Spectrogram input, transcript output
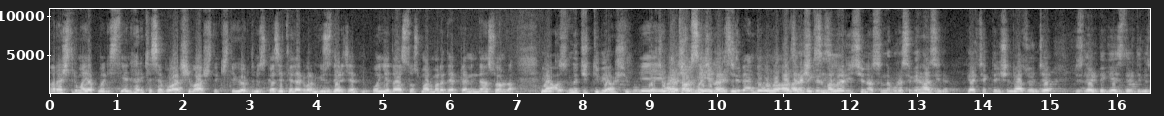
araştırma yapmak isteyen herkese bu arşivi açtık. İşte gördüğünüz gazeteler var. Yüzlerce 17 Ağustos Marmara depreminden sonra. Yani aslında ciddi bir arşiv bu. Gerçi ne tavsiye edersiniz? için- Ben de onu arz Araştırmalar için aslında burası bir hazine. Gerçekten şimdi az önce bizleri de gezdirdiniz,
